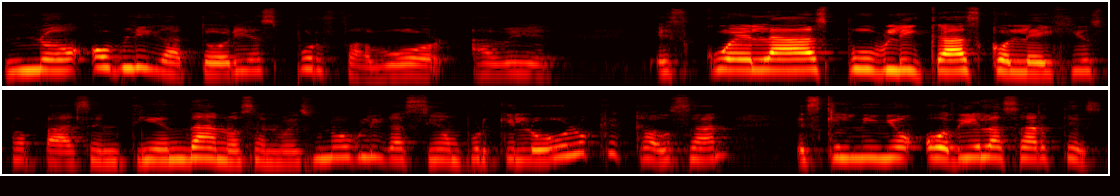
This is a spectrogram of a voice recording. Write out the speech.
no obligatorias, por favor. A ver, escuelas públicas, colegios, papás, entiendan, o sea, no es una obligación, porque luego lo que causan es que el niño odie las artes.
